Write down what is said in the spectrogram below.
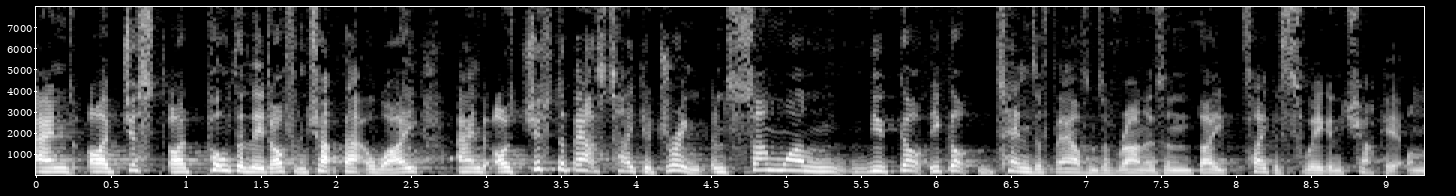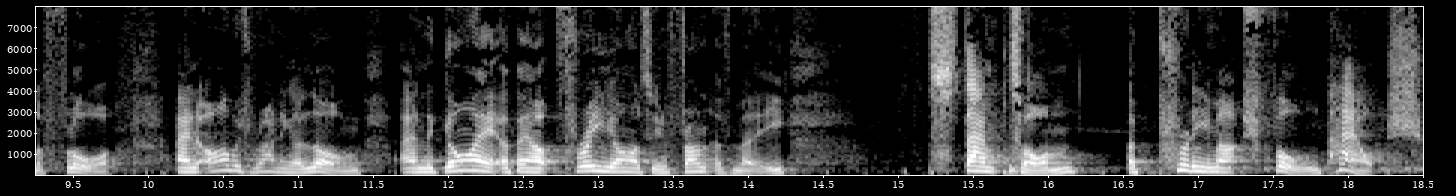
and I just I pulled the lid off and chucked that away, and I was just about to take a drink, and someone you got you got tens of thousands of runners, and they take a swig and chuck it on the floor, and I was running along, and the guy about three yards in front of me stamped on a pretty much full pouch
